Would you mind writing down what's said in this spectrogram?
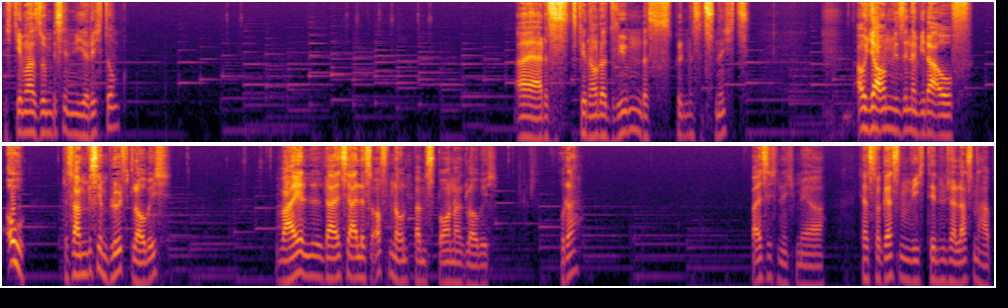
Ich gehe mal so ein bisschen in die Richtung. Ah ja, das ist genau da drüben. Das bringt uns jetzt nichts. Oh ja, und wir sind ja wieder auf... Oh, das war ein bisschen blöd, glaube ich. Weil da ist ja alles offen da unten beim Spawner, glaube ich. Oder? Weiß ich nicht mehr. Ich habe vergessen, wie ich den hinterlassen habe.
